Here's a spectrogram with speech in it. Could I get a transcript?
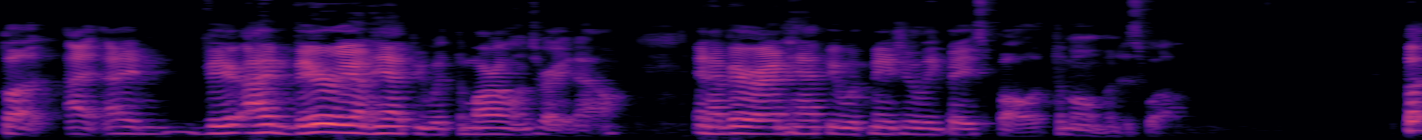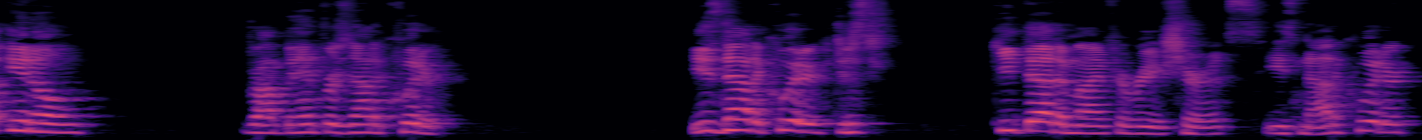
but I, I'm very, I'm very unhappy with the Marlins right now and I'm very unhappy with Major League Baseball at the moment as well. But you know, Rob Manfred's not a quitter. He's not a quitter. Just keep that in mind for reassurance. He's not a quitter.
